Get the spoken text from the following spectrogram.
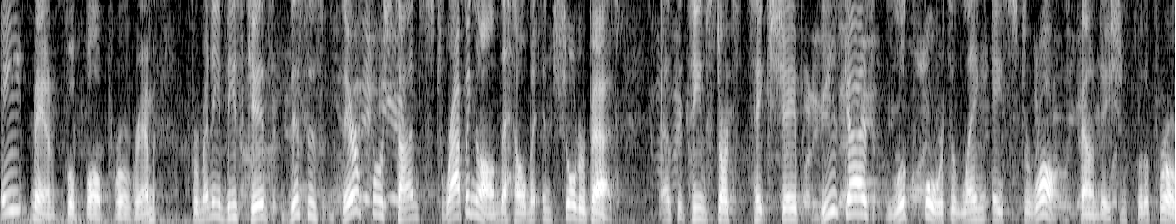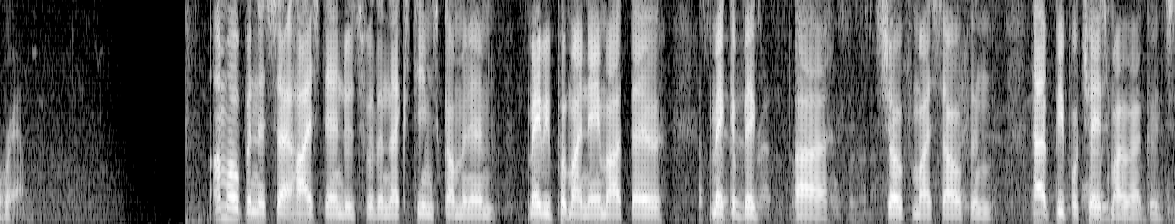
eight-man football program. For many of these kids, this is their first time strapping on the helmet and shoulder pads. As the team starts to take shape, these guys look forward to laying a strong foundation for the program. I'm hoping to set high standards for the next teams coming in. Maybe put my name out there, make a big uh, show for myself, and have people chase my records.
